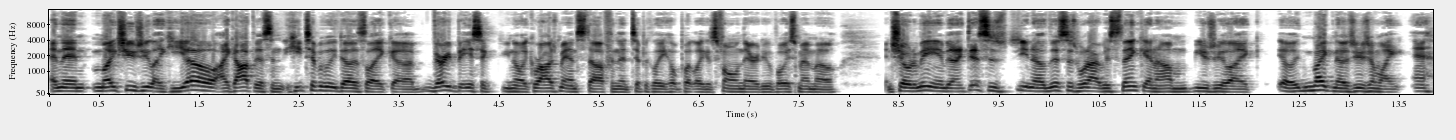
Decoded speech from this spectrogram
And then Mike's usually like, "Yo, I got this," and he typically does like uh, very basic, you know, like GarageBand stuff. And then typically he'll put like his phone there, do a voice memo, and show to me, and be like, "This is, you know, this is what I was thinking." I'm usually like, you know, Mike knows. Usually I'm like, "Eh."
